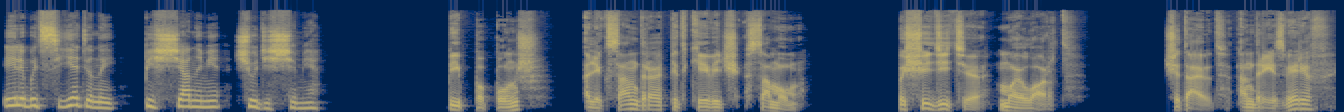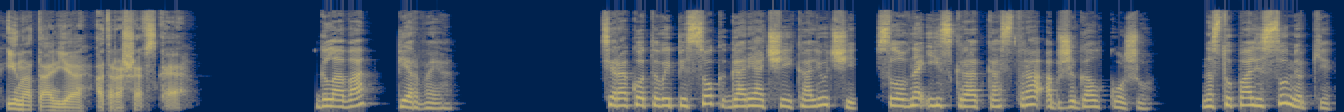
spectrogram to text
или быть съеденной песчаными чудищами. Пиппа Пунш, Александра Питкевич Самум. «Пощадите, мой лорд». Читают Андрей Зверев и Наталья Атрашевская. Глава первая. Терракотовый песок, горячий и колючий, словно искра от костра, обжигал кожу. Наступали сумерки,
